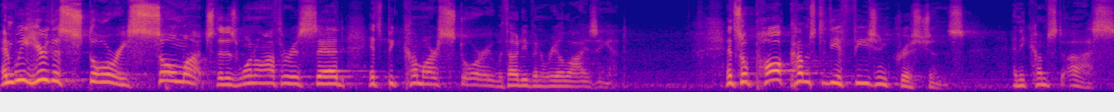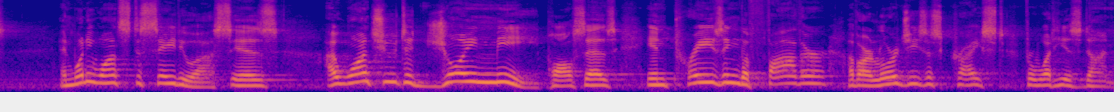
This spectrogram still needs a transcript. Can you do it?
And we hear this story so much that, as one author has said, it's become our story without even realizing it. And so Paul comes to the Ephesian Christians and he comes to us. And what he wants to say to us is, I want you to join me, Paul says, in praising the Father of our Lord Jesus Christ for what he has done.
